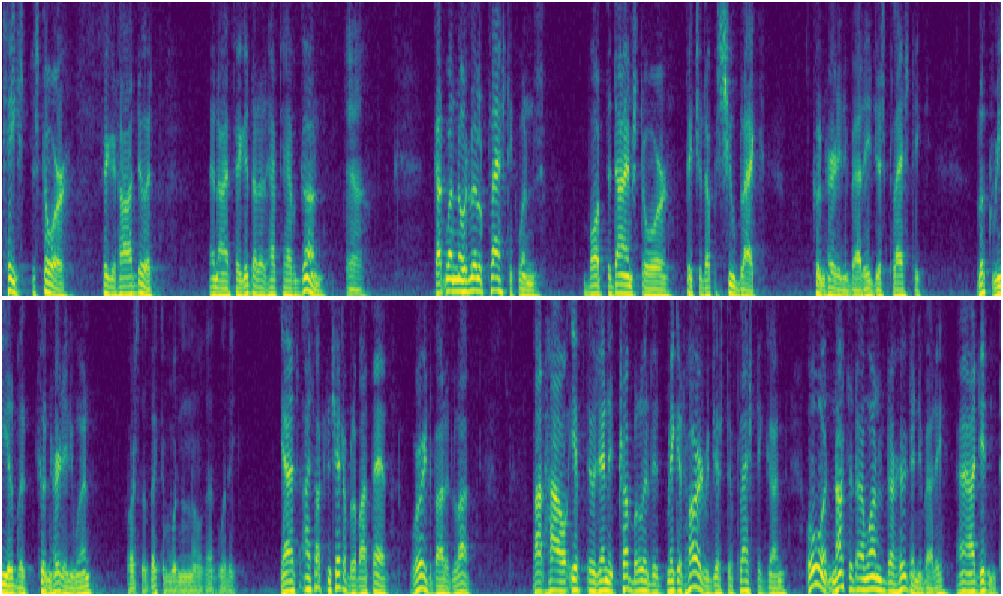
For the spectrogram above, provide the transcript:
cased the store. Figured how I'd do it. Then I figured that I'd have to have a gun. Yeah. Got one of those little plastic ones. Bought the dime store, fixed it up with shoe black. Couldn't hurt anybody, just plastic. Looked real, but couldn't hurt anyone. Of course, the victim wouldn't know that, would he? Yeah, I, I thought considerable about that. Worried about it a lot. About how if there was any trouble, it'd make it hard with just a plastic gun. Oh, not that I wanted to hurt anybody. I didn't.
